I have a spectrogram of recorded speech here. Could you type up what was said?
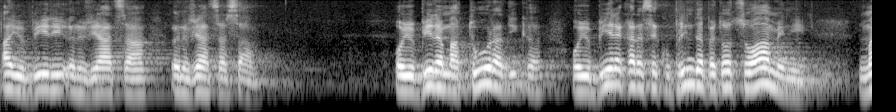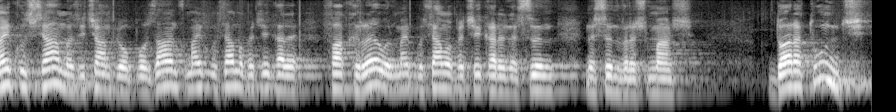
a iubirii în viața, în viața sa. O iubire matură, adică o iubire care se cuprinde pe toți oamenii, mai cu seamă, ziceam, pe opozanți, mai cu seamă pe cei care fac răul, mai cu seamă pe cei care ne sunt, ne sunt vrășmași. Doar atunci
